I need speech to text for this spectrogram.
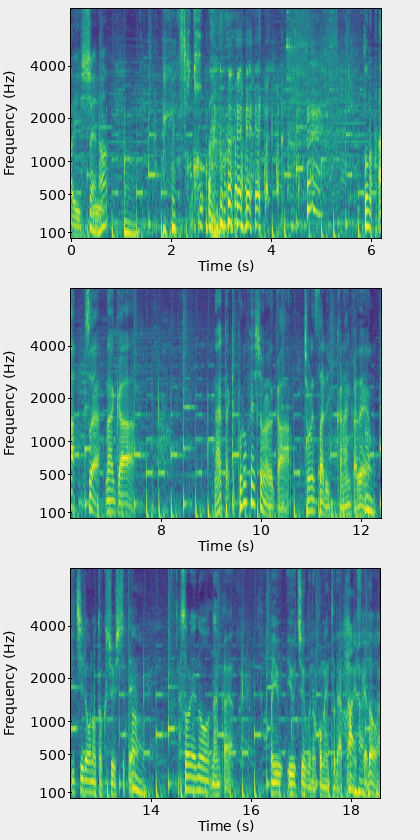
愛いし。そうやな。うん。そこ。そのあそうや。なんか何やったっけ？プロフェッショナルか情熱大陸かなんかで、うん。イチローの特集してて、うんそれのなんか YouTube のコメントであったんですけど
